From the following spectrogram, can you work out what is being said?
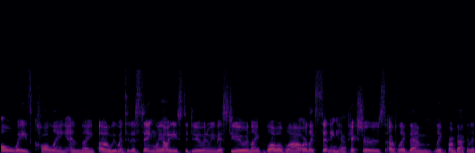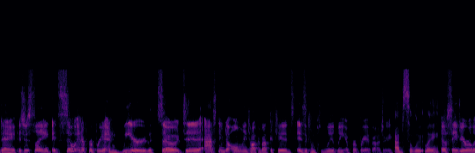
always calling and like, oh, we went to this thing we all used to do, and we missed you, and like blah blah blah, or like sending him pictures of like them like from back in the day. It's just like it's so inappropriate and weird. So to ask him to only talk about the kids is a completely appropriate boundary. Absolutely. Absolutely. It'll save your relationship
